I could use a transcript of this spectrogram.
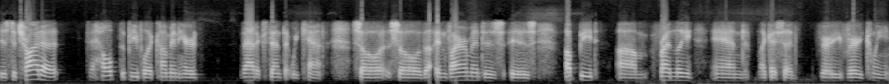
is to try to to help the people that come in here that extent that we can. So so the environment is is upbeat, um, friendly, and like I said, very, very clean.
